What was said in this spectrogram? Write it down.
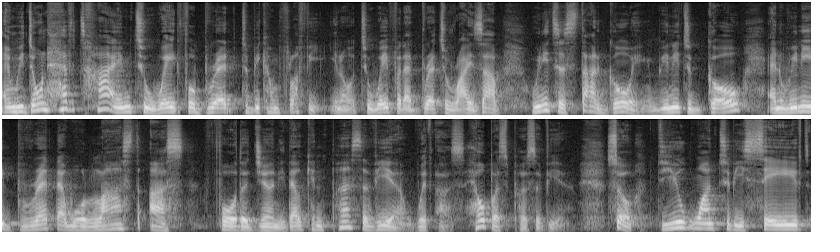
And we don't have time to wait for bread to become fluffy, you know, to wait for that bread to rise up. We need to start going. We need to go and we need bread that will last us for the journey, that can persevere with us, help us persevere. So, do you want to be saved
